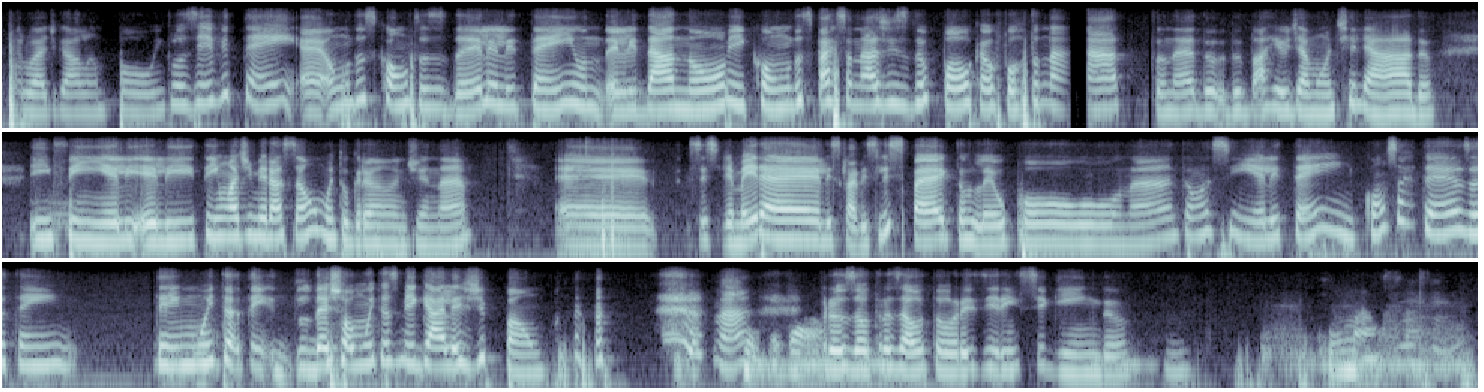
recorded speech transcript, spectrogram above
pelo Edgar Allan Poe. Inclusive tem é, um dos contos dele, ele tem um, ele dá nome com um dos personagens do Poe, que é o Fortunato, né, do, do barril de amontilhado. Enfim, ele, ele tem uma admiração muito grande, né? É, Cecília Meirelles, Clarice Lispector, leu Poe, né? Então assim, ele tem, com certeza, tem tem muita, tem, deixou muitas migalhas de pão. né? Para os outros autores irem seguindo. Que massa. Uhum.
